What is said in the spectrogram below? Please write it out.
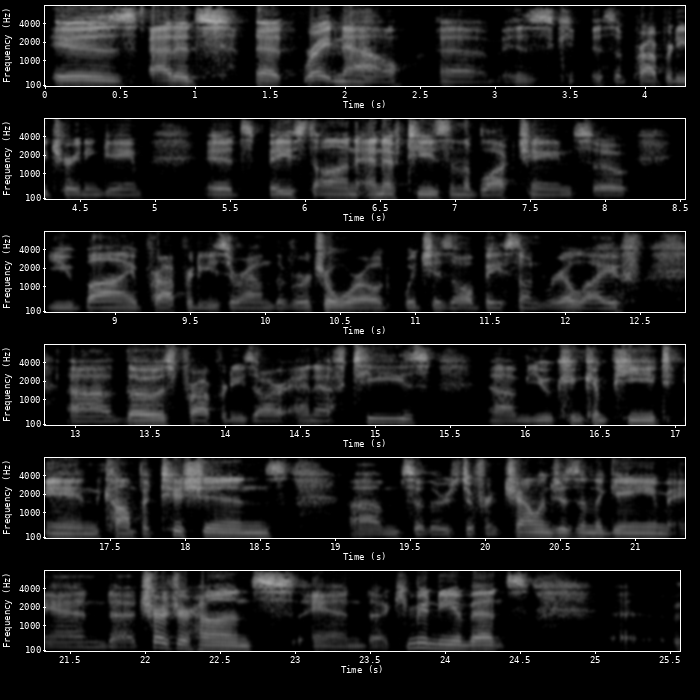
is at its at right now um, is is a property trading game. It's based on NFTs in the blockchain. So you buy properties around the virtual world, which is all based on real life. Uh, those properties are NFTs. Um, you can compete in competitions. Um, so there's different challenges in the game and uh, treasure hunts and uh, community events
